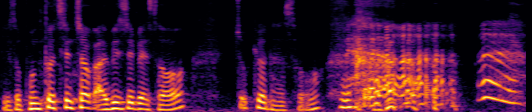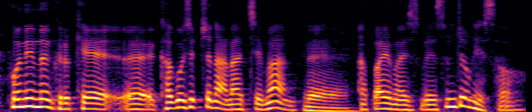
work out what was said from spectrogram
그래서 본토 친척 아비 집에서 쫓겨나서 본인은 그렇게 예, 가고 싶지는 않았지만 네. 아빠의 말씀에 순종해서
